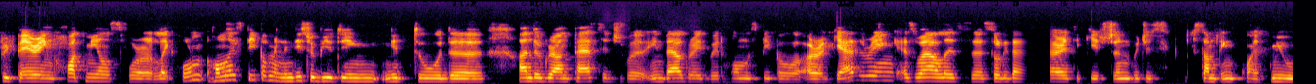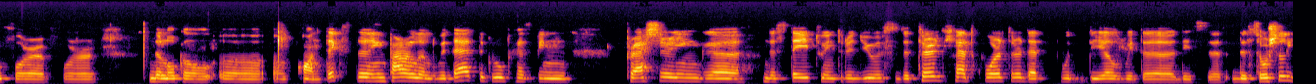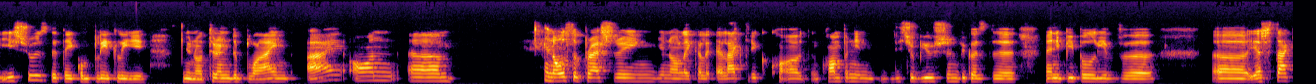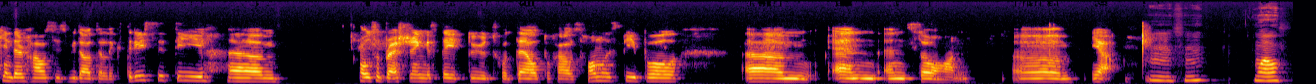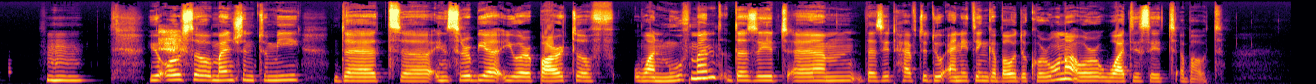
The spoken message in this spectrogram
preparing hot meals for like home, homeless people and distributing it to the underground passage in Belgrade where homeless people are gathering, as well as the Solidarity Kitchen, which is something quite new for for the local uh, uh, context. Uh, in parallel with that, the group has been pressuring uh, the state to introduce the third headquarter that would deal with uh, this, uh, the social issues that they completely, you know, turned the blind eye on. Um, and also pressuring, you know, like electric co- company distribution because the many people live are stuck in their houses without electricity. Um, also pressuring the state to use hotel to house homeless people um, and and so on. Um, yeah. Mm-hmm. well you also mentioned to me that uh, in serbia you are part of one movement. Does it um, does it have to do anything about the corona or what is it about?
